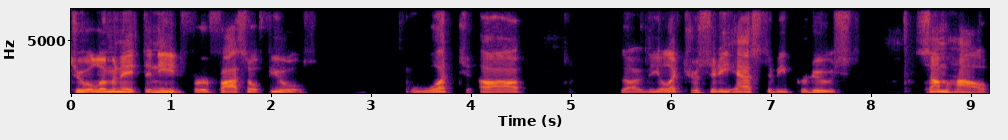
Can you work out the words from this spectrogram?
to eliminate the need for fossil fuels. What uh, the, the electricity has to be produced somehow.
